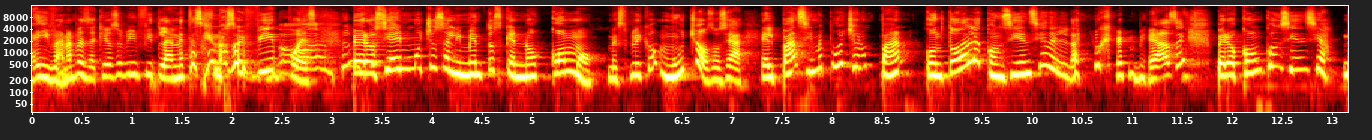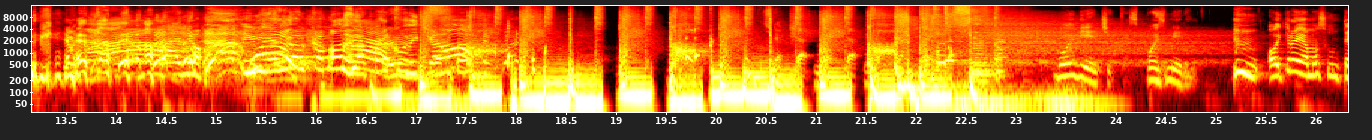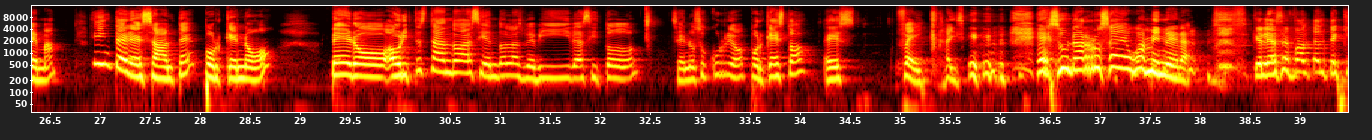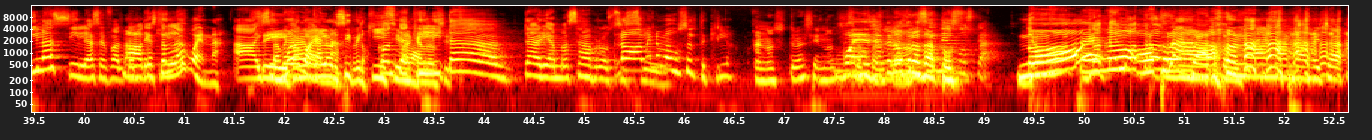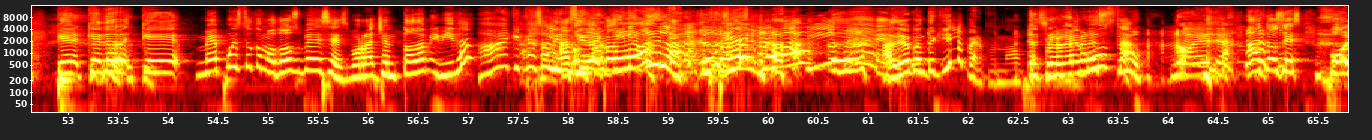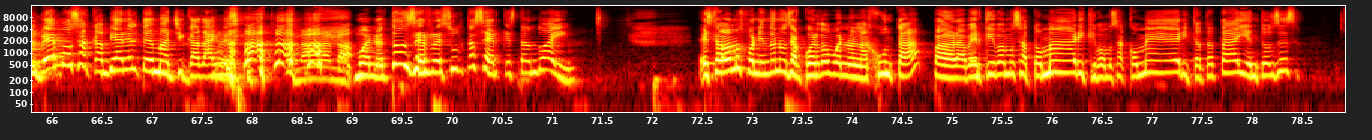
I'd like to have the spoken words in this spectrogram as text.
Ay, van a pensar que yo soy bien fit. La neta es que no soy fit, pues. Pero sí hay muchos alimentos que no como. ¿Me explico? Muchos. O sea, el pan, sí me puedo echar un pan con toda la conciencia del daño que me hace, pero con conciencia de que me está haciendo daño. Y viendo cómo o me sea, va perjudicando. Muy bien, chicas. Pues miren, hoy traíamos un tema interesante, ¿por qué no? Pero ahorita estando haciendo las bebidas y todo, se nos ocurrió, porque esto es fake, es una rusa de agua minera. ¿Que le hace falta el tequila? Sí, le hace falta No, el que está tequila. muy buena. Ay, Sí, sí, para muy buena. calorcito. Con tequilita estaría más sabroso. No, a mí no me gusta el tequila. A nosotros sí nos Pues, gusta. yo tengo otros Sí me datos. gusta. No, Yo tengo otros no, datos. No, no, no, no. Que, que, de que me he puesto como dos veces borracha en toda mi vida. Ay, qué casualidad. Ha sido con tequila. Ha sido con tequila, pero pues no. El no me problema eres gusta. tú, no ella. Ah, entonces, volvemos a cambiar el tema, chicas. Ay, no No, no, no. Bueno, entonces resulta ser que estando ahí, estábamos poniéndonos de acuerdo, bueno, en la junta para ver qué íbamos a tomar y qué íbamos a comer y ta, ta, ta. Y entonces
